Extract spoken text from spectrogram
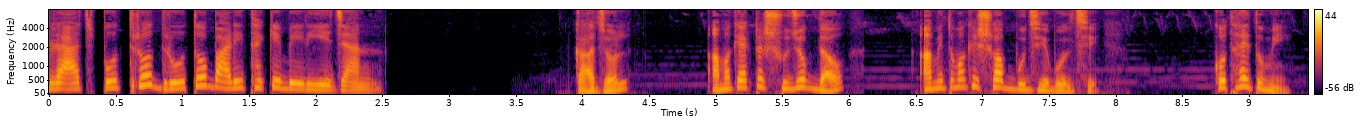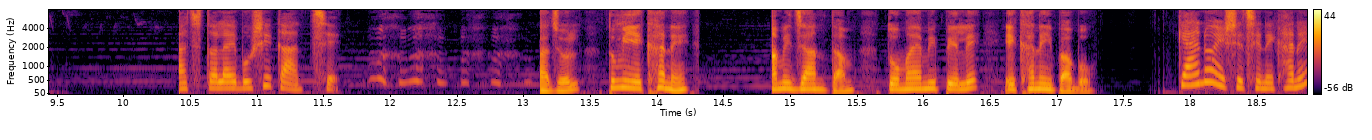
রাজপুত্র দ্রুত বাড়ি থেকে বেরিয়ে যান। কাজল আমাকে একটা সুযোগ দাও আমি তোমাকে সব বুঝিয়ে বলছি। কোথায় তুমি? গাছতলায় বসে কাঁদছে। কাজল তুমি এখানে? আমি জানতাম তোমায় আমি পেলে এখানেই পাবো। কেন এসেছেন এখানে?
